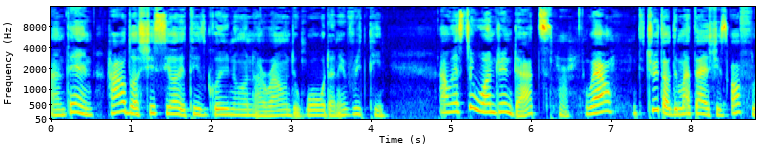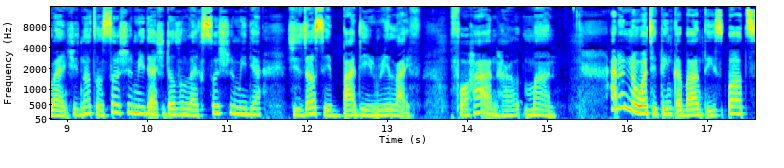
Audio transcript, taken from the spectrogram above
And then, how does she see all the things going on around the world and everything? And we're still wondering that. Hmm. Well, the truth of the matter is she's offline. She's not on social media. She doesn't like social media. She's just a body in real life for her and her man. I don't know what to think about this, but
